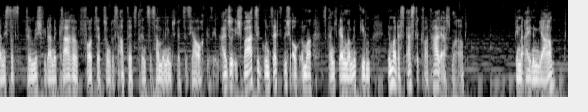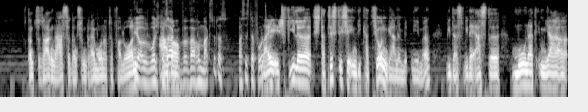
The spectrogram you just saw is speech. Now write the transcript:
dann ist das für mich wieder eine klare Fortsetzung des Abwärtstrends. Das haben wir nämlich letztes Jahr auch gesehen. Also ich warte grundsätzlich auch immer, das kann ich gerne mal mitgeben, immer das erste Quartal erstmal ab in einem Jahr. Das kannst du sagen, da hast du dann schon drei Monate verloren. Ja, wollte ich gerade sagen, warum magst du das? Was ist der Vorteil? Weil ich viele statistische Indikationen gerne mitnehme, wie das, wie der erste Monat im Jahr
